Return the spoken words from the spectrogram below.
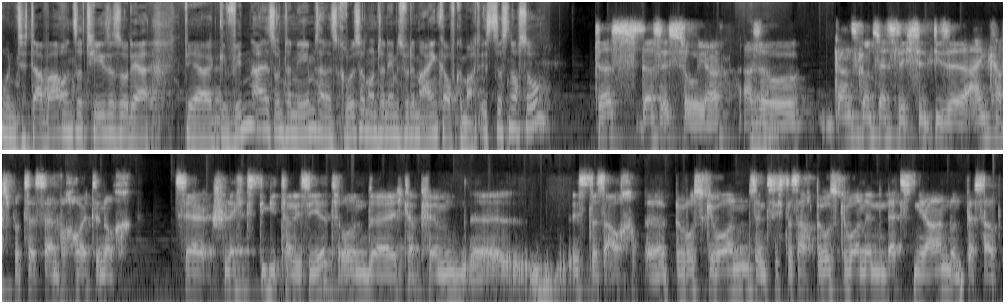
und da war unsere These so, der, der Gewinn eines Unternehmens, eines größeren Unternehmens wird im Einkauf gemacht. Ist das noch so? Das, das ist so, ja. Also ja. ganz grundsätzlich sind diese Einkaufsprozesse einfach heute noch sehr schlecht digitalisiert und äh, ich glaube, Firmen äh, ist das auch äh, bewusst geworden, sind sich das auch bewusst geworden in den letzten Jahren und deshalb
